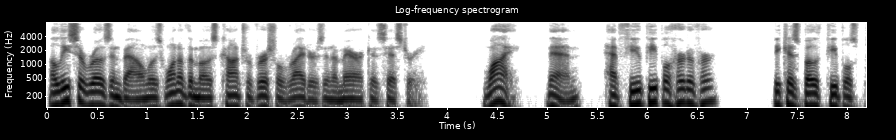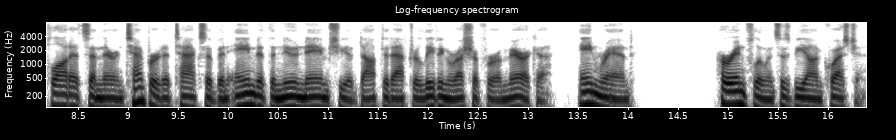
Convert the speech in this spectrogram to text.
Elisa Rosenbaum was one of the most controversial writers in America's history. Why, then, have few people heard of her? Because both people's plaudits and their intemperate attacks have been aimed at the new name she adopted after leaving Russia for America, Ayn Rand. Her influence is beyond question.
